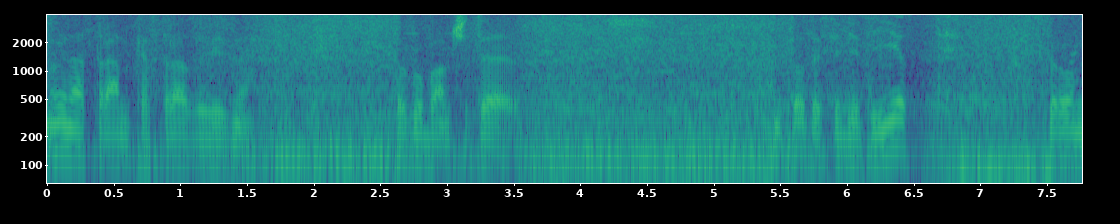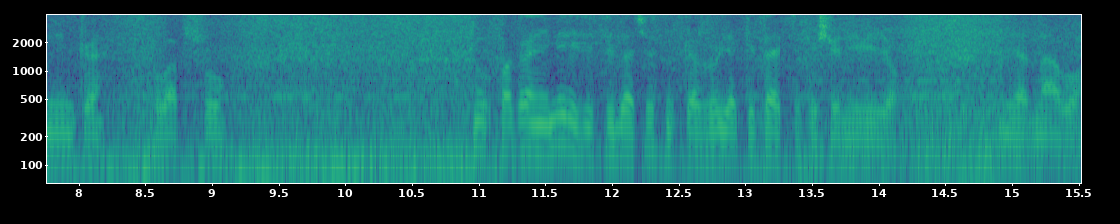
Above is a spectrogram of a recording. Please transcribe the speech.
Ну, иностранка, сразу видно. По губам читаю. Кто-то сидит, ест скромненько лапшу. Ну, по крайней мере, здесь, ребят, честно скажу, я китайцев еще не видел. Ни одного.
